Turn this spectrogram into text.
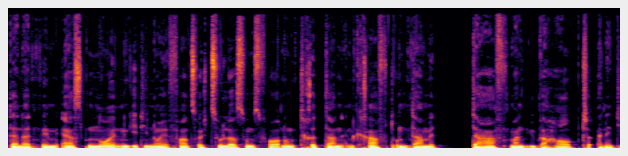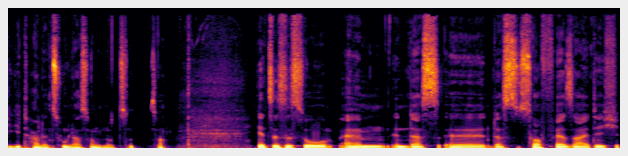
Dann hat im 1.9. geht die neue Fahrzeugzulassungsverordnung, tritt dann in Kraft und damit darf man überhaupt eine digitale Zulassung nutzen. So. Jetzt ist es so, ähm, dass äh, das softwareseitig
